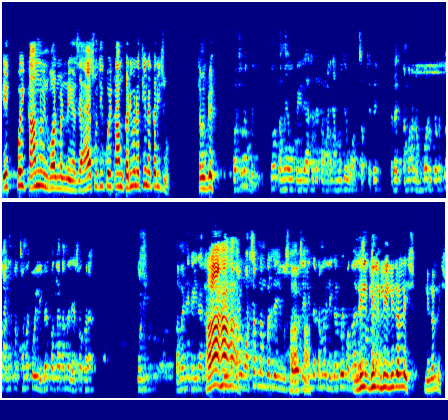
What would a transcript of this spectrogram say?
એક કોઈ કામનું ઇન્વોલ્વમેન્ટ નહીં હશે. આ સુધી કોઈ કામ કર્યું નથી ને કરીશું. તમે બે. પરશુરામભાઈ તો તમે એવું કહી રહ્યા છો કે તમારા નામનું જે વોટ્સઅપ છે તે કદાચ તમારો નંબર ઉપર તો આની પર તમે કોઈ લીગલ પગલા તમે લેશો ખરા? ખોટી? તમે જે કહી રહ્યા છો હા, હા, તમારો વોટ્સઅપ નંબર જે યુઝ થયો છે એની અંદર તમે લીગલ કોઈ પગલા લેશો લીગલ લઈશ લીગલ લઈશ.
